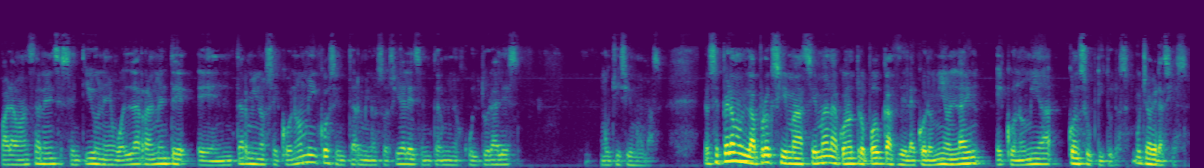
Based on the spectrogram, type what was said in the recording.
para avanzar en ese sentido, una igualdad realmente en términos económicos, en términos sociales, en términos culturales, muchísimo más. Nos esperamos la próxima semana con otro podcast de la economía online, Economía con subtítulos. Muchas gracias.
